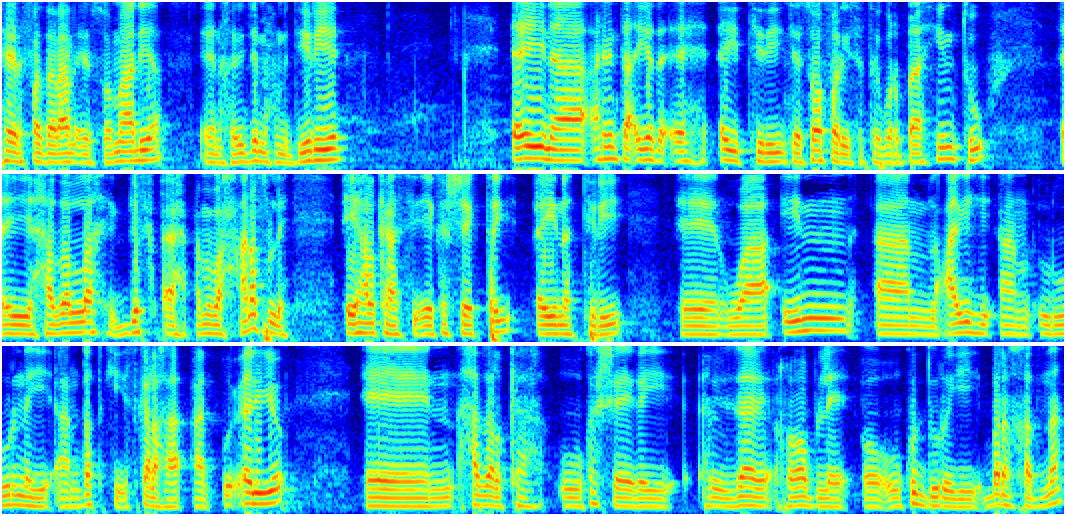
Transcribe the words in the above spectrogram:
heer federaal ee soomaaliya khadiijo maxamed yeriye ayna arinta iyada ah ay tiri intay soo fariisatay warbaahintu ay hadalla gef ah amaba xanaf leh ay halkaasi ay ka sheegtay ayna tiri waa in aan lacagihii aan ururinayay aan dadkii iska lahaa aan u celiyo. Hadalka uu ka sheegay wasaare rooble oo uu ku durayay barkhadna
